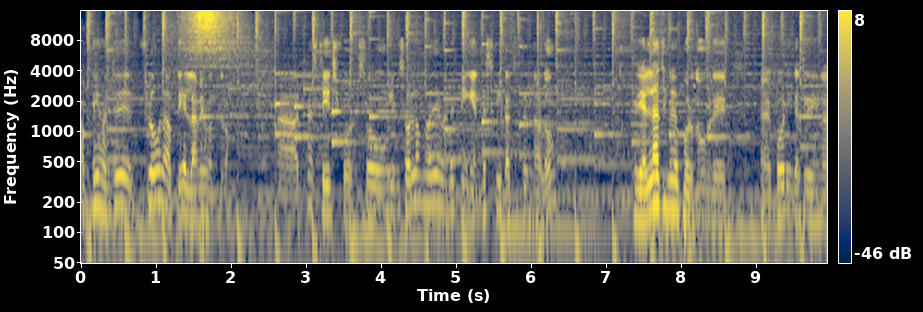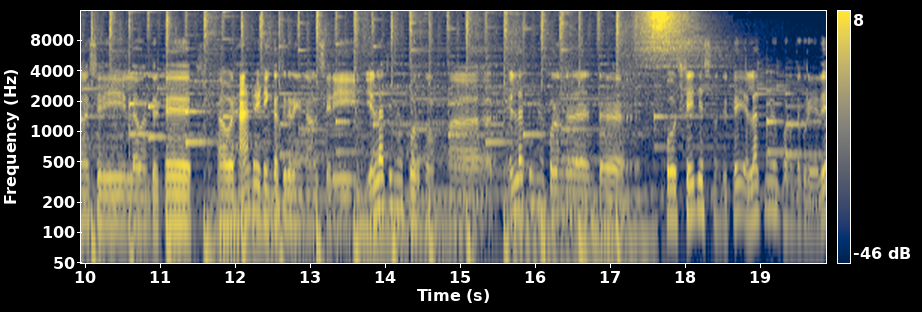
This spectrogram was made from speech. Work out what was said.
அப்படியே வந்து ஃப்ளோவில் அப்படியே எல்லாமே வந்துடும் அதுதான் ஸ்டேஜ் ஃபோர் ஸோ உங்களுக்கு சொல்லும் போதே வந்துட்டு நீங்கள் எந்த ஸ்கில் கற்றுட்டு இருந்தாலும் இது எல்லாத்துக்குமே பொருந்தும். ஒரு கோடிங் கற்றுக்கிறீங்கனாலும் சரி இல்லை வந்துட்டு ஒரு ஹேண்ட் ரைட்டிங் கற்றுக்கிறீங்கனாலும் சரி எல்லாத்துக்குமே பொருந்தும். எல்லாத்துக்குமே பொருந்த இந்த ஃபோர் ஸ்டேஜஸ் வந்துட்டு எல்லாத்துக்குமே பொருந்தக்கூடியது.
